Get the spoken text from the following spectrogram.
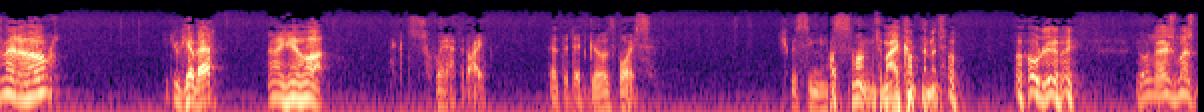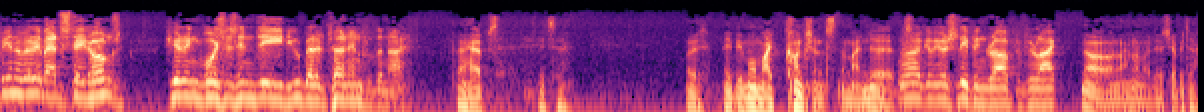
The matter, Holmes? did you hear that? I hear what? I could swear that I heard the dead girl's voice. She was singing a song to my accompaniment. Oh, oh, dear. me. Your nurse must be in a very bad state, Holmes. Hearing voices indeed. You'd better turn in for the night. Perhaps it's a. Well, it may be more my conscience than my nerves. I'll give you a sleeping draught if you like. No, no, no, my dear Chapita.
